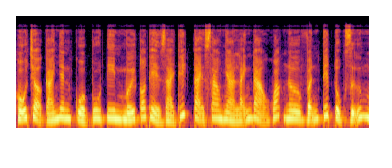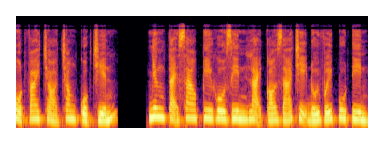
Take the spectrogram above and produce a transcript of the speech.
hỗ trợ cá nhân của Putin mới có thể giải thích tại sao nhà lãnh đạo Wagner vẫn tiếp tục giữ một vai trò trong cuộc chiến. Nhưng tại sao Prigozhin lại có giá trị đối với Putin?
